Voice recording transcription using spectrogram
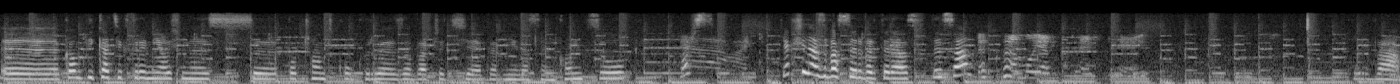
E, komplikacje, które miałyśmy z początku gry, zobaczycie pewnie na samym końcu. Masz... Jak się nazywa serwer teraz? Ten sam? Tak samo jak wcześniej. Kurwa.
